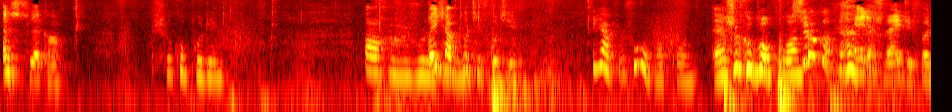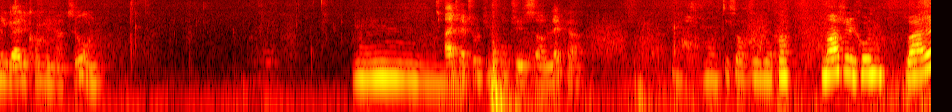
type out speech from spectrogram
Es ist lecker. Schokopudding. Ach, Ich habe Tutti Frutti. ich hab Schokopopcorn. Äh, Schokopopcorn. Schoko. Hey, das wäre eigentlich voll die geile Kombination. Mmh. Alter, Tutti Frutti ist so lecker. Das ist auch so lecker. Warte, ich hol Warte.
